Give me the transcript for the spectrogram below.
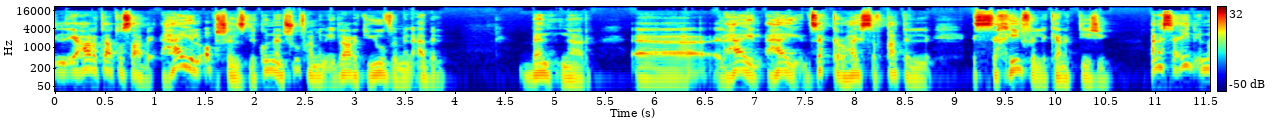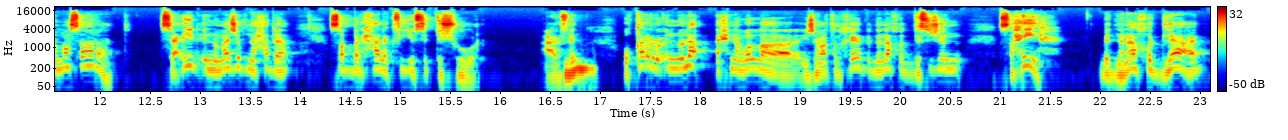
الإعارة تاعته صعبة. هاي ال options اللي كنا نشوفها من إدارة يوفي من قبل. بندتنر آه هاي هاي تذكروا هاي الصفقات السخيفة اللي كانت تيجي. أنا سعيد إنه ما صارت. سعيد إنه ما جبنا حدا صبر حالك فيه ست شهور. عرفت وقرروا إنه لا إحنا والله يا جماعة الخير بدنا ناخذ decision صحيح. بدنا ناخذ لاعب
